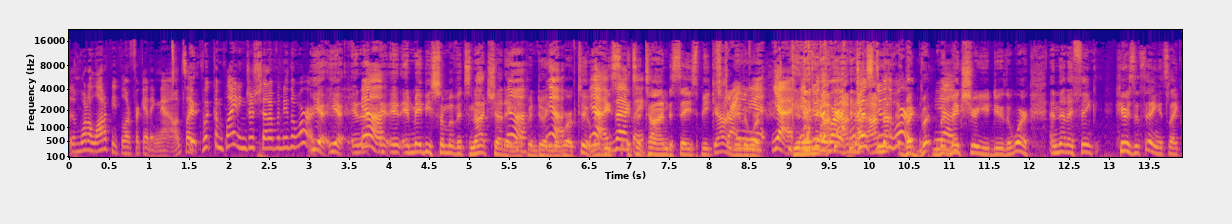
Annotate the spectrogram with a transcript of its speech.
what a lot of people are forgetting now. It's like, Yeah. quit complaining, just shut up and do the work. Yeah, yeah, and, Yeah. and, and maybe some of it's not shutting Yeah, up and doing yeah, the work too. yeah, maybe it's, it's a time to say, speak out, and do the work. it- yeah, You and do I the work. I'm Just I'm do the work. But, but, Yeah. but make sure you do the work. And then I think here's the thing: it's like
